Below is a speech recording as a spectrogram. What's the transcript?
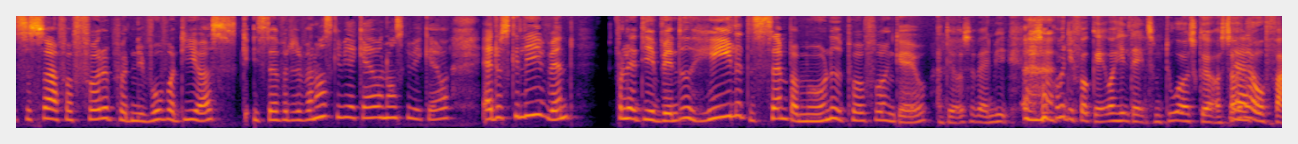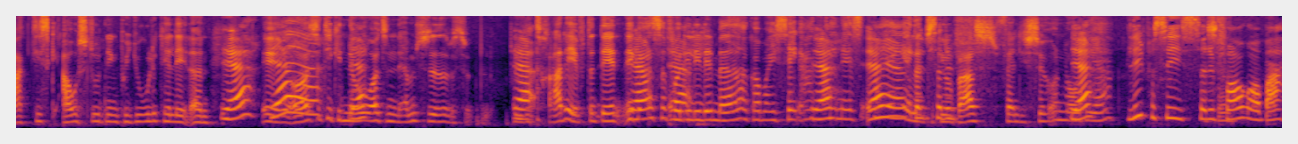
Så sørg for at få det på et niveau, hvor de også, i stedet for det, hvornår skal vi have gaver, hvornår skal vi have gaver? Ja, du skal lige vente for at de har ventet hele december måned på at få en gave. Og det er også vanvittigt. Så kunne de få gaver hele dagen, som du også gør. Og så ja. er der jo faktisk afslutning på julekalenderen. Ja, øh, ja, Også de kan nå ja. at nærmest sidde blive ja. trætte efter den. Ikke? Ja, så får ja. de lige lidt mad og kommer i seng ja. næsten. Ja, ja, Eller det, de kan det, jo bare falde i søvn, hvor ja, de er. lige præcis. Så det så, foregår bare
